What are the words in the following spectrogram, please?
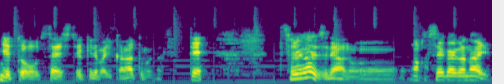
えっと、お伝えしていければいいかなと思います。で、それがですね、あのー、なんか正解がない、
